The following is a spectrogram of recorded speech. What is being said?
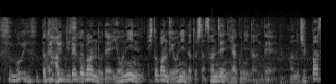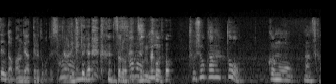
すごいです。だって回転率が。800バンドで4人、1バンド4人だとしたら3200人なんで、あの10%はバンドやってるってことですよね、ある意味で。その人口の。図書館とこのなんですか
